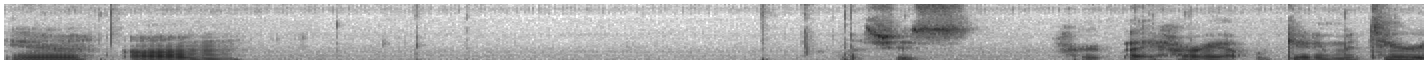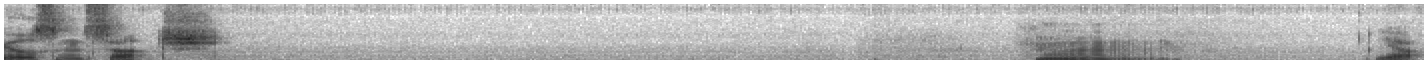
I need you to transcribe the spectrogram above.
Yeah, um... Let's just hope they hurry up with getting materials and such. Hmm. Yep,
